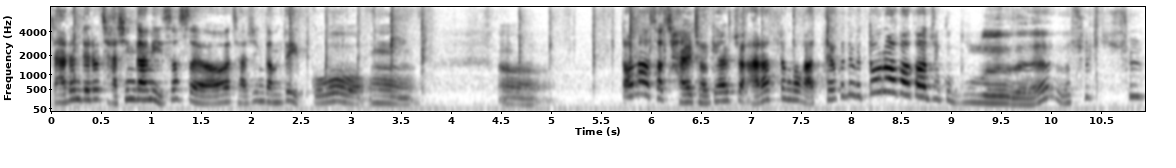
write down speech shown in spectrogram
나름대로 자신감이 있었어요. 자신감도 있고 어. 어, 떠나서 잘 저기 할 줄 알았던 것 같아요. 근데 왜 떠나가가지고 뭐, 왜 왜? 왜 술 술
